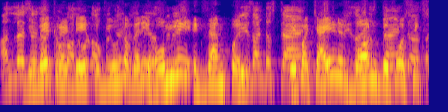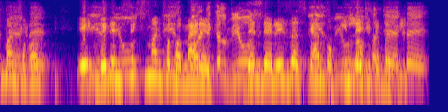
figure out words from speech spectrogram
unless Vivek Reddy, to Sanjay use a Hegde, very homely finish. example, Please understand. if a child is born before uh, six Sanjay months of a, Hegde, eh, within views- six months of a marriage, views- then there is a stamp of illegitimacy. Hegde,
